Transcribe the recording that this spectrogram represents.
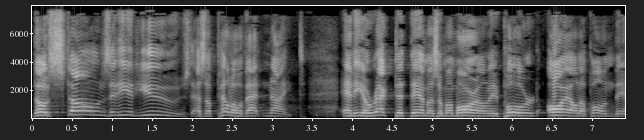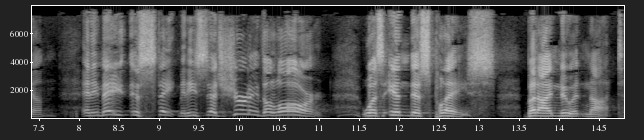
those stones that he had used as a pillow that night, and he erected them as a memorial and he poured oil upon them. And he made this statement. He said, Surely the Lord was in this place but I knew it not.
